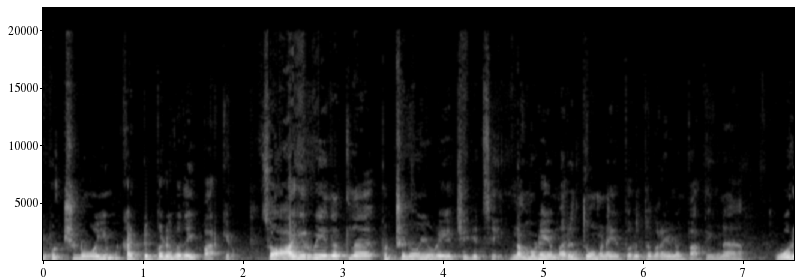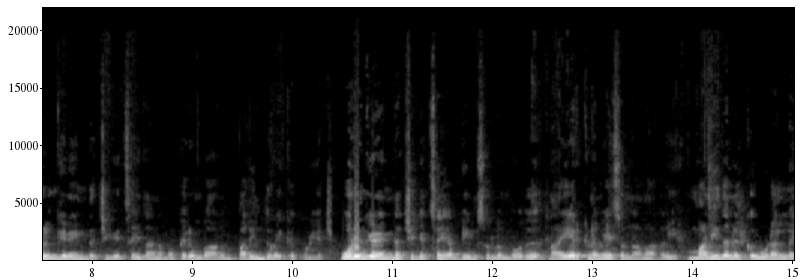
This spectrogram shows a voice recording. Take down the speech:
புற்றுநோயும் கட்டுப்படுவதை பார்க்கிறோம் ஸோ ஆயுர்வேதத்தில் புற்றுநோயுடைய சிகிச்சை நம்முடைய மருத்துவமனையை பொறுத்தவரையிலும் பார்த்தீங்கன்னா ஒருங்கிணைந்த சிகிச்சை தான் நம்ம பெரும்பாலும் பரிந்துரைக்கக்கூடிய ஒருங்கிணைந்த சிகிச்சை அப்படின்னு சொல்லும்போது நான் ஏற்கனவே சொன்ன மாதிரி மனிதனுக்கு உடல்ல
